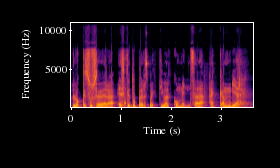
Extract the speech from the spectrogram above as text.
lo que sucederá es que tu perspectiva comenzará a cambiar.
